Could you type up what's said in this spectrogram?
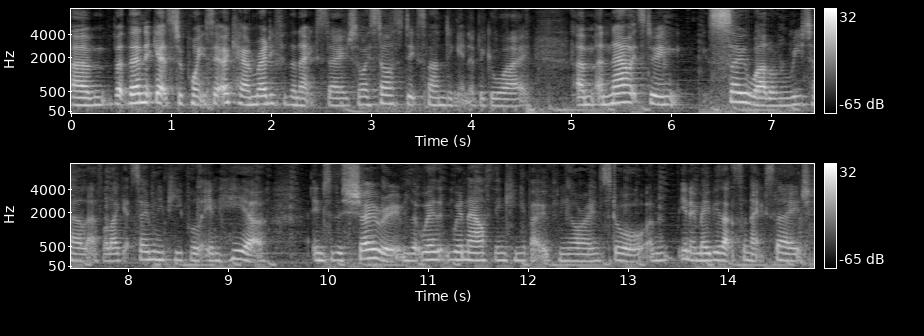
Um, but then it gets to a point you say, okay, I'm ready for the next stage. So I started expanding it in a bigger way. Um, and now it's doing so well on a retail level. I get so many people in here into the showroom that we're, we're now thinking about opening our own store. And, you know, maybe that's the next stage.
